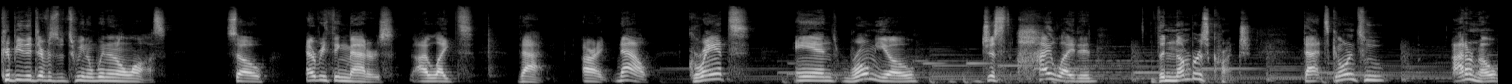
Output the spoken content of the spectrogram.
could be the difference between a win and a loss. So everything matters. I liked that. All right. Now, Grant and Romeo just highlighted the numbers crunch that's going to I don't know,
